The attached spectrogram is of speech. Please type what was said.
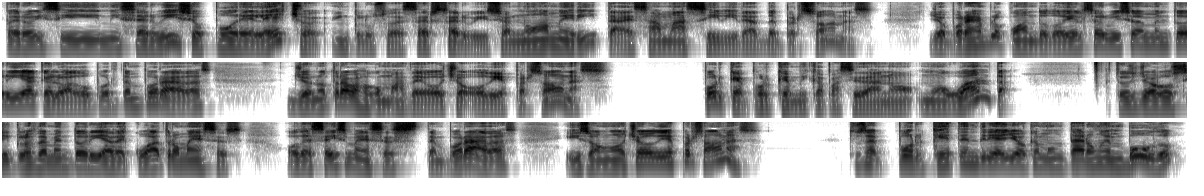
Pero ¿y si mi servicio, por el hecho incluso de ser servicio, no amerita esa masividad de personas? Yo, por ejemplo, cuando doy el servicio de mentoría, que lo hago por temporadas, yo no trabajo con más de 8 o 10 personas. ¿Por qué? Porque mi capacidad no, no aguanta. Entonces yo hago ciclos de mentoría de 4 meses o de 6 meses, temporadas, y son 8 o 10 personas. Entonces, ¿por qué tendría yo que montar un embudo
